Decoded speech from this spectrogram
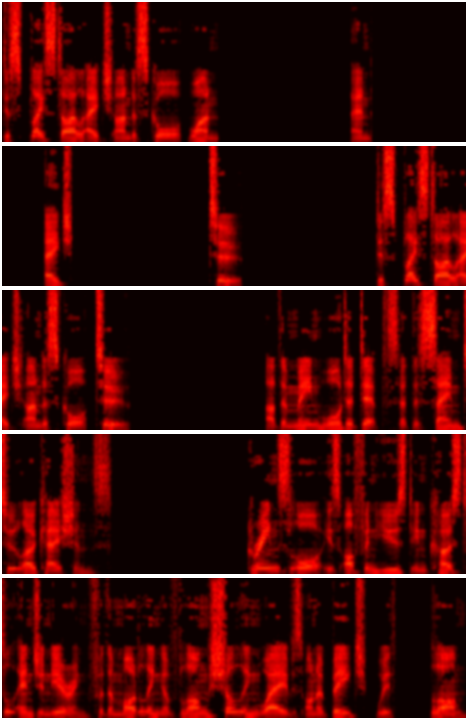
display style h underscore 1 and h 2 display style h underscore 2 are the mean water depths at the same two locations. Green's law is often used in coastal engineering for the modeling of long shoaling waves on a beach, with long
